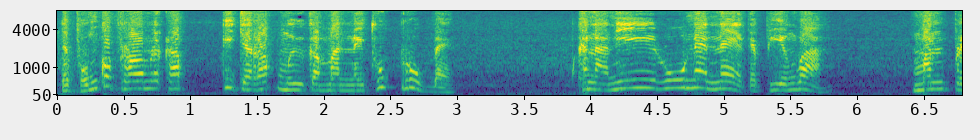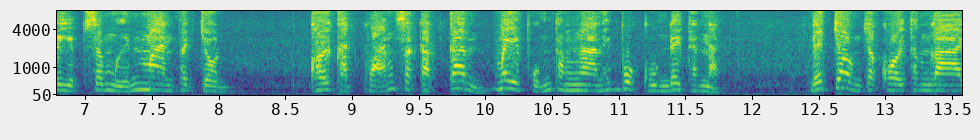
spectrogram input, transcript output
แต่ผมก็พร้อมแล้วครับ ที่จะรับมือกับมันในทุกรูปแบบ ขณะนี้รู้แน่ ๆ แต่เพียงว่า มันเปรียบเสมือนมารผจญ คอยขัดขวางสกัดกั้น ไม่ให้ผมทำงานให้พวกคุณได้ถนัด และจ้องจะคอยทำลาย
